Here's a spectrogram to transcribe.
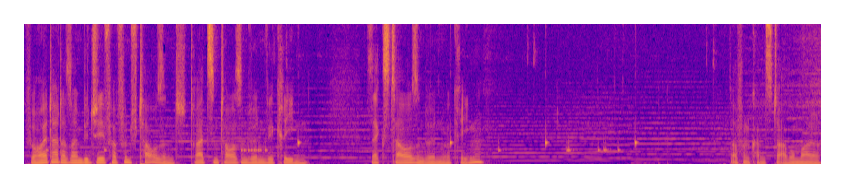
Für heute hat er sein Budget für 5000. 13.000 würden wir kriegen. 6000 würden wir kriegen. Davon kannst du aber mal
